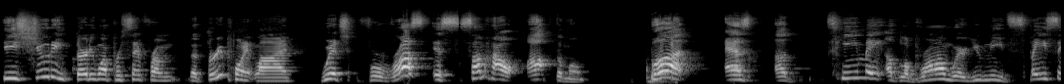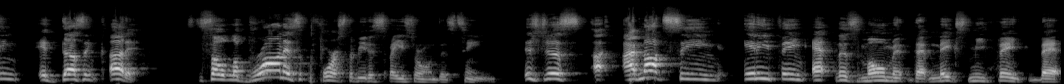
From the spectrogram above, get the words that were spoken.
He's shooting 31% from the three point line, which for Russ is somehow optimum. But as a teammate of LeBron, where you need spacing, it doesn't cut it. So LeBron is forced to be the spacer on this team. It's just, I, I'm not seeing anything at this moment that makes me think that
